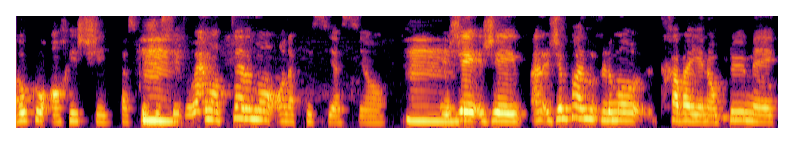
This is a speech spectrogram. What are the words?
beaucoup enrichi parce que je hmm. suis vraiment tellement en appréciation. Hmm. J'aime pas le mot travailler non plus, mais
